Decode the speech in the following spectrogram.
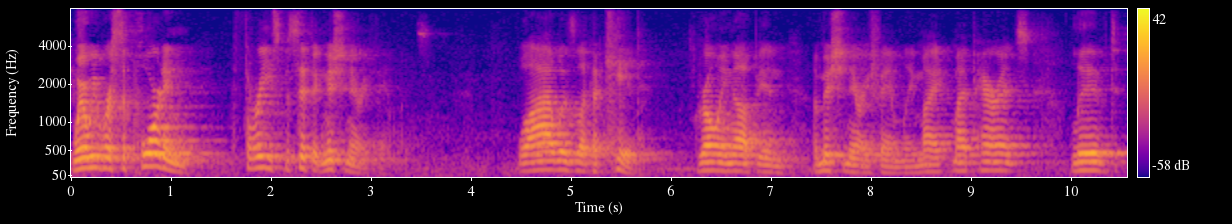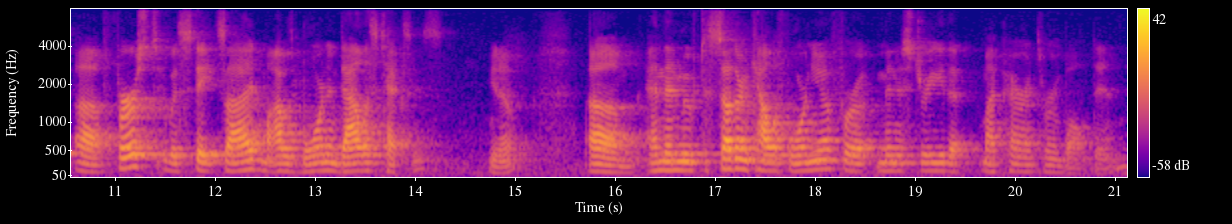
where we were supporting three specific missionary families. Well, I was like a kid growing up in a missionary family. My, my parents lived, uh, first, it was stateside. I was born in Dallas, Texas, you know, um, and then moved to Southern California for a ministry that my parents were involved in.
